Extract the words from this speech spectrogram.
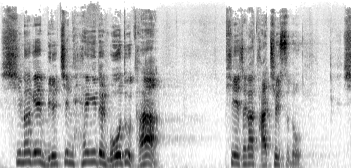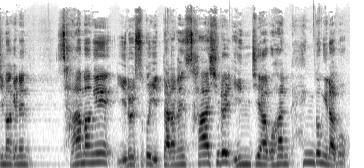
심하게 밀친 행위들 모두 다 피해자가 다칠 수도 심하게는 사망에 이를 수도 있다라는 사실을 인지하고 한 행동이라고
